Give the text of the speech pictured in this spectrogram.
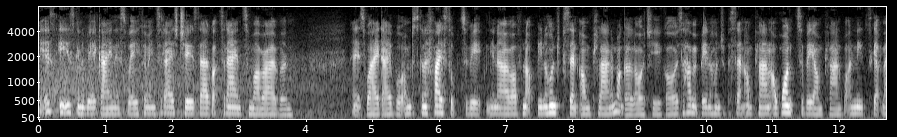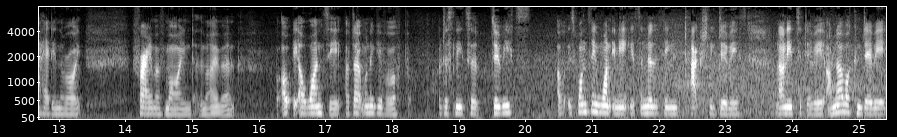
it is, it is going to be a game this week. I mean, today's Tuesday. I've got today and tomorrow, and and it's weigh day. But I'm just going to face up to it. You know, I've not been 100% on plan. I'm not going to lie to you guys. I haven't been 100% on plan. I want to be on plan, but I need to get my head in the right frame of mind at the moment. I, I want it. I don't want to give up. I just need to do it. It's one thing wanting it. It's another thing to actually do it. And I need to do it. I know I can do it.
